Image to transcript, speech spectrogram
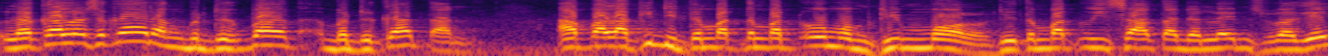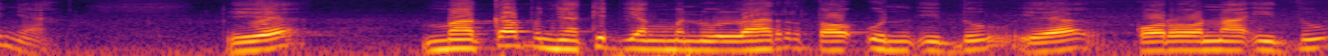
Lah kalau sekarang berdekat, berdekatan, apalagi di tempat-tempat umum, di mall, di tempat wisata dan lain sebagainya. Ya. Maka penyakit yang menular taun itu ya, corona itu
